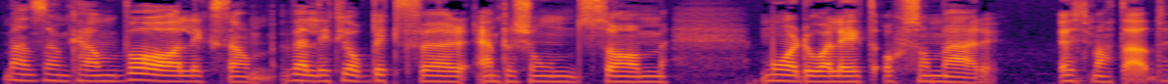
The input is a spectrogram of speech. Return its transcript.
men som kan vara liksom väldigt jobbigt för en person som mår dåligt och som är utmattad.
